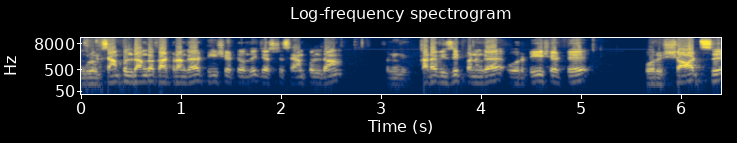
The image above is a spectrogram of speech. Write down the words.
உங்களுக்கு சாம்பிள் தாங்க காட்டுறாங்க. டிஷர்ட் வந்து ஜஸ்ட் சாம்பிள் தான். So, நீங்க கடை விசிட் பண்ணுங்க. ஒரு டிஷர்ட்டு ஒரு ஷார்ட்ஸு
